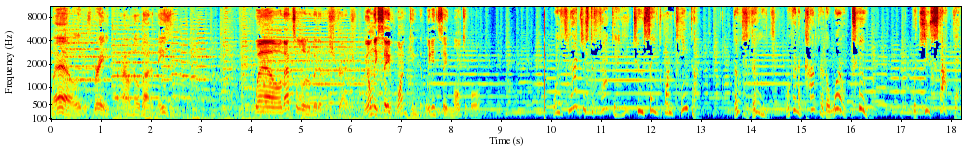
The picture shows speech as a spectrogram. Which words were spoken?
Well, it was great, but I don't know about amazing. Well, that's a little bit of a stretch. We only saved one kingdom, we didn't save multiple. Well, it's not just the fact that you two saved one kingdom. Those villains were gonna conquer the world too. But you stopped them.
